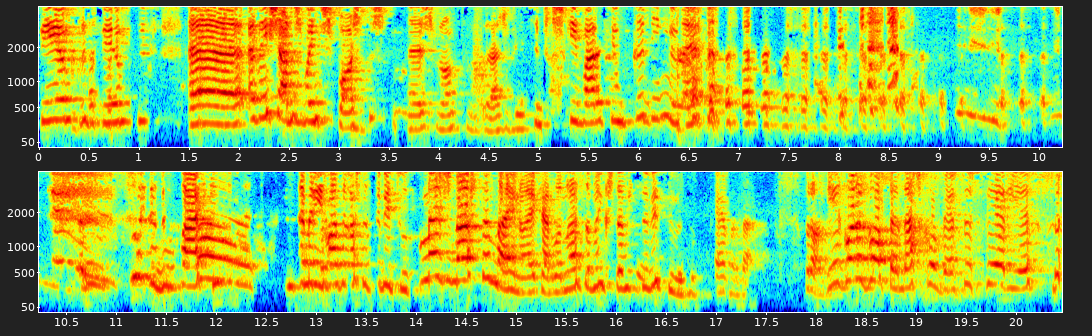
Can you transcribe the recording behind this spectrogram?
Sempre, sempre uh, a deixar-nos bem dispostos, mas pronto, às vezes temos que esquivar assim um bocadinho, não é? Porque de facto. A Maria Rosa gosta de saber tudo, mas nós também, não é, Carla? Nós também gostamos de saber tudo. É verdade. Pronto, e agora voltando às conversas sérias.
